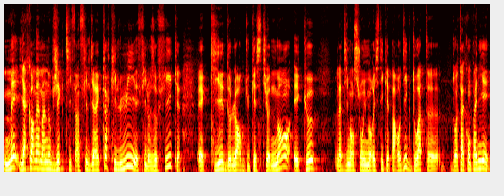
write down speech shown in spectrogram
mais il y a quand même un objectif, un fil directeur qui, lui, est philosophique, et qui est de l'ordre du questionnement, et que la dimension humoristique et parodique doit, euh, doit accompagner.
